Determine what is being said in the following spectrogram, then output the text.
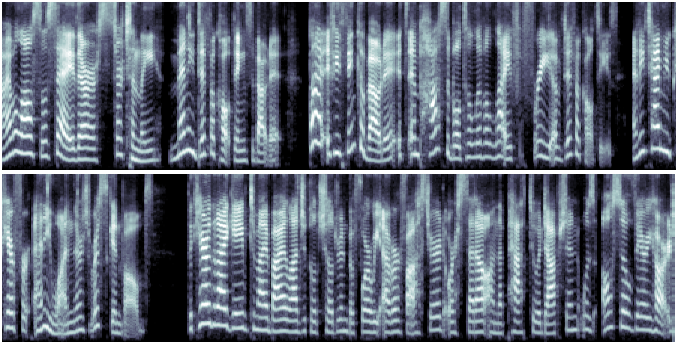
I will also say there are certainly many difficult things about it. But if you think about it, it's impossible to live a life free of difficulties. Anytime you care for anyone, there's risk involved. The care that I gave to my biological children before we ever fostered or set out on the path to adoption was also very hard.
